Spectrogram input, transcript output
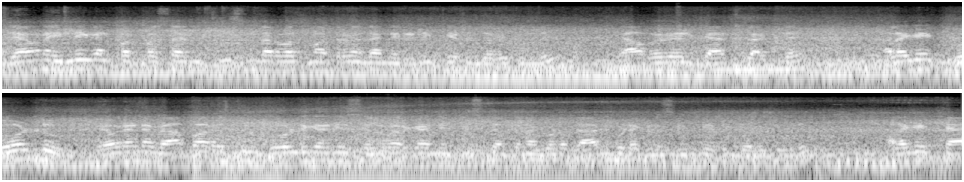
అదేమైనా ఇల్లీగల్ పర్పస్ అని చూసిన తర్వాత మాత్రమే దాన్ని రిలీజ్ చేయడం జరుగుతుంది. యాభై వేలు క్యాష్ దాటితే అలాగే గోల్డ్ ఎవరైనా వ్యాపారస్తులు గోల్డ్ కానీ సిల్వర్ కానీ తీసుకెళ్తున్నా కూడా దాన్ని కూడా ఇక్కడ సీజ్ చేయడం జరుగుతుంది. అలాగే క్యా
